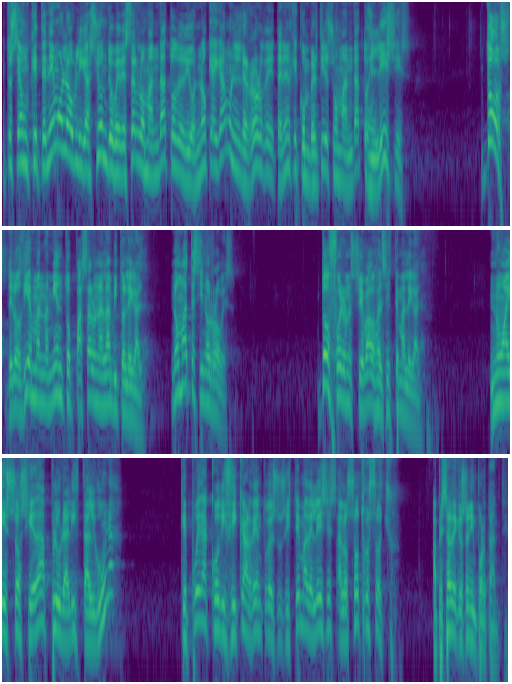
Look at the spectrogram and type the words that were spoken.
Entonces, aunque tenemos la obligación de obedecer los mandatos de Dios, no caigamos en el error de tener que convertir esos mandatos en leyes. Dos de los diez mandamientos pasaron al ámbito legal. No mates y no robes. Dos fueron llevados al sistema legal. No hay sociedad pluralista alguna que pueda codificar dentro de su sistema de leyes a los otros ocho, a pesar de que son importantes.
